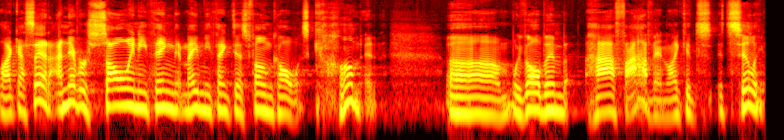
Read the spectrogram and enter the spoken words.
Like I said, I never saw anything that made me think this phone call was coming. Um, we've all been high fiving like it's it's silly.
